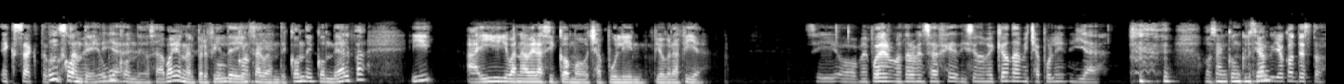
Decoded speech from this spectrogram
Exacto. Un conde, un conde. O sea, vayan al perfil de Instagram de Conde, Conde Alfa y ahí van a ver así como chapulín, biografía. Sí, o me pueden mandar mensaje diciéndome qué onda mi chapulín y ya. o sea, en conclusión. yo contesto.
